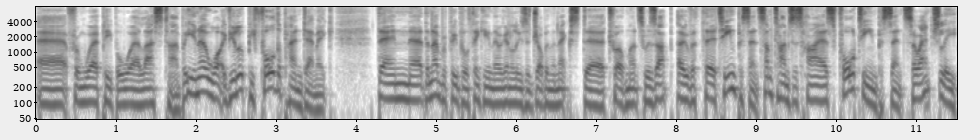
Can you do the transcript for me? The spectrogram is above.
uh, from where people were last time. But you know what? If you look before the pandemic, then uh, the number of people thinking they were going to lose a job in the next uh, 12 months was up over 13%, sometimes as high as 14%. So actually,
